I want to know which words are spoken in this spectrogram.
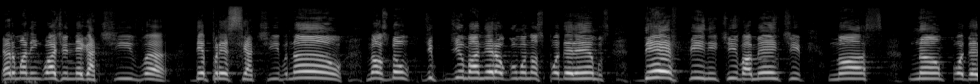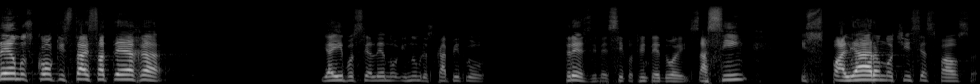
era uma linguagem negativa, depreciativa. Não, nós não, de, de maneira alguma nós poderemos, definitivamente, nós não poderemos conquistar essa terra. E aí você lê no, em Números capítulo 13, versículo 32. Assim espalharam notícias falsas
